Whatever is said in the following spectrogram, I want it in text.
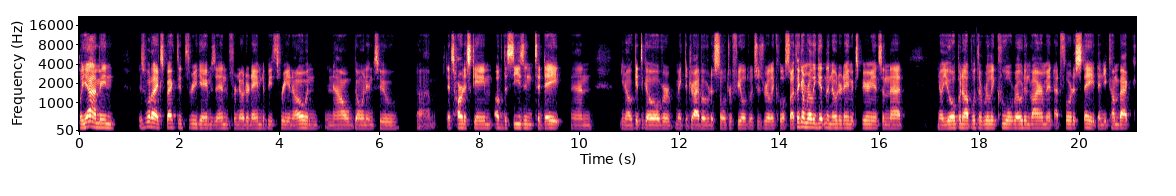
but yeah, I mean, is what I expected three games in for Notre Dame to be three and zero, and and now going into um, its hardest game of the season to date, and you know, get to go over, make the drive over to Soldier Field, which is really cool. So I think I'm really getting the Notre Dame experience in that, you know, you open up with a really cool road environment at Florida State, then you come back,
